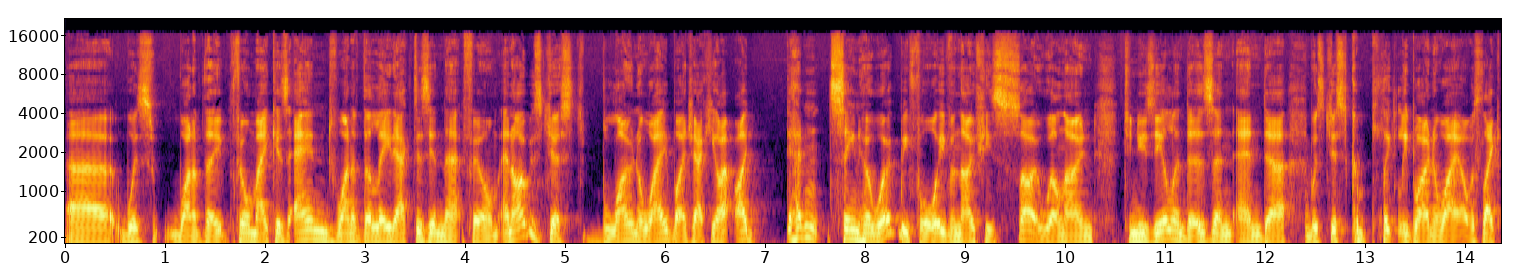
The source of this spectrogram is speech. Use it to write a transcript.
uh, was one of the filmmakers and one of the lead actors in that film, and I was just blown away by Jackie. I, I hadn't seen her work before, even though she's so well known to New Zealanders, and and uh, was just completely blown away. I was like,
